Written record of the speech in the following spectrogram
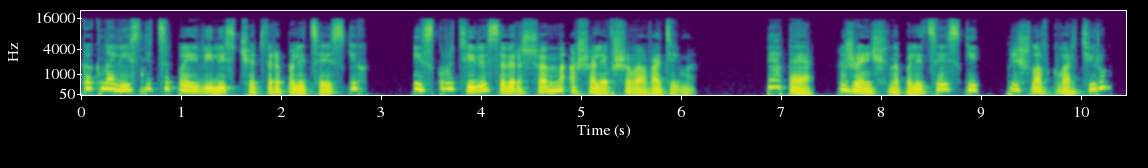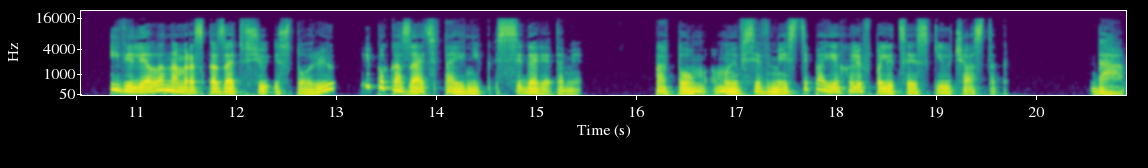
как на лестнице появились четверо полицейских и скрутили совершенно ошалевшего Вадима. Пятая, женщина-полицейский, пришла в квартиру и велела нам рассказать всю историю и показать тайник с сигаретами. Потом мы все вместе поехали в полицейский участок. Да,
